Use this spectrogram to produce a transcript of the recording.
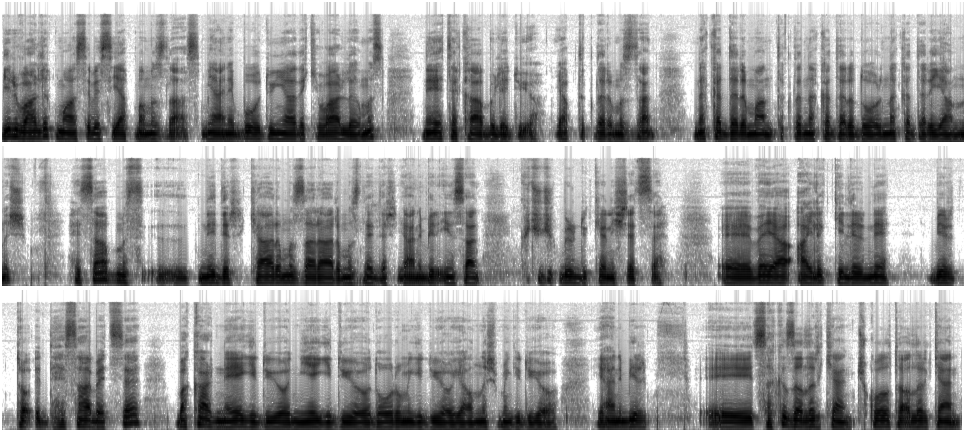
Bir varlık muhasebesi yapmamız lazım. Yani bu dünyadaki varlığımız neye tekabül ediyor? Yaptıklarımızdan ne kadarı mantıklı, ne kadarı doğru, ne kadarı yanlış? Hesabımız e, nedir? Karımız, zararımız nedir? Yani bir insan küçücük bir dükkan işletse e, veya aylık gelirini bir hesap etse bakar neye gidiyor, niye gidiyor, doğru mu gidiyor, yanlış mı gidiyor. Yani bir e, sakız alırken, çikolata alırken,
